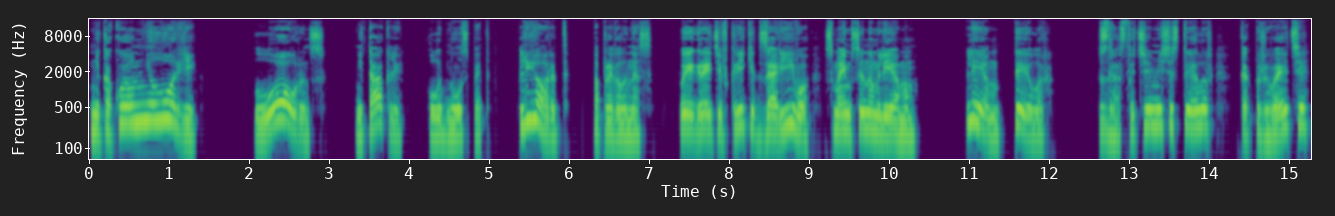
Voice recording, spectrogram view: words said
«Никакой он не Лорри!» «Лоуренс, не так ли?» — улыбнулась Пэт. «Льорет», — поправила Несс. «Вы играете в крикет за Риво с моим сыном Лиамом. Лиам Тейлор». «Здравствуйте, миссис Тейлор. Как поживаете?»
